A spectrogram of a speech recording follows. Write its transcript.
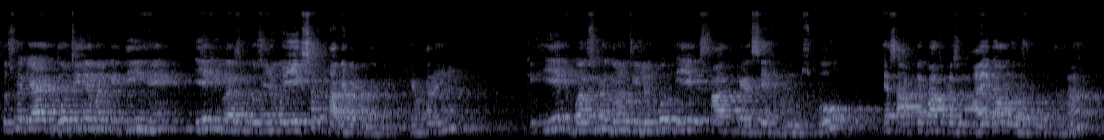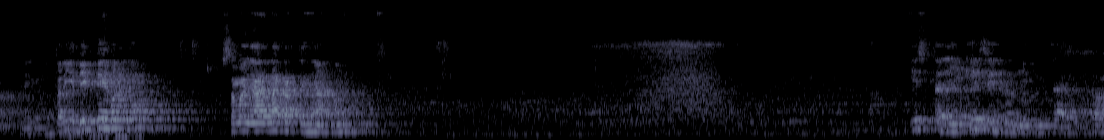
तो उसमें क्या है, दो चीज़ें बन के दी हैं, एक ही वर्ष में दो चीज़ों को एक साथ आगे बताना है क्या बताना है कि एक वर्ष में दोनों चीज़ों को एक साथ कैसे हम उसको ऐसा आपके पास प्रश्न आएगा और आपको बताना पड़ेगा। तो चलिए देखते हैं बच्चों समझ आना करते हैं आप हम। इस तरीके से हम एक टाइप का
